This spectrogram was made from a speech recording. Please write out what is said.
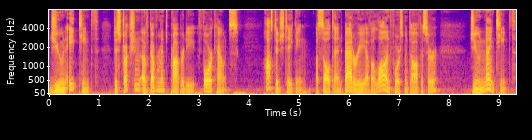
June 18th. Destruction of government property, four counts. Hostage taking, assault and battery of a law enforcement officer. June 19th.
